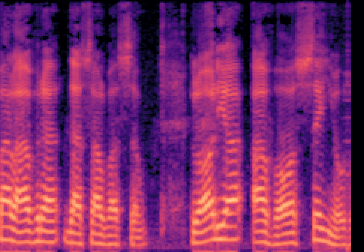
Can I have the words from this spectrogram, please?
Palavra da salvação. Glória a vós, Senhor.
